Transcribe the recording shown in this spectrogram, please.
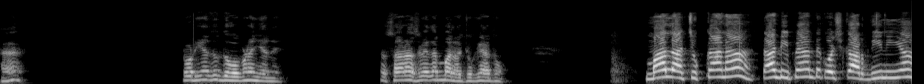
ਹੈ? ਰੋਟੀਆਂ ਤੂੰ ਦੋ ਬਣਾਈਆਂ ਨੇ ਤੇ ਸਾਰਾ ਸਵੇਰ ਦਾ ਮਹਲਾ ਚੁੱਕਿਆ ਤੂੰ। ਮਾਲਾ ਚੁੱਕਾ ਨਾ ਤੁਹਾਡੀ ਭੈਣ ਤੇ ਕੁਛ ਕਰਦੀ ਨਹੀਂ ਆ।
